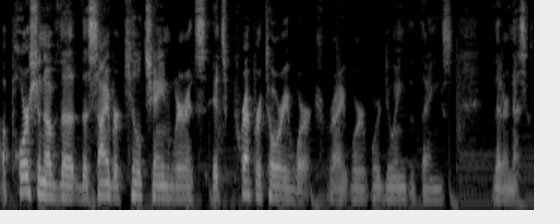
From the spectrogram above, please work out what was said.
a portion of the, the cyber kill chain where it's it's preparatory work, right? We're, we're doing the things that are necessary.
